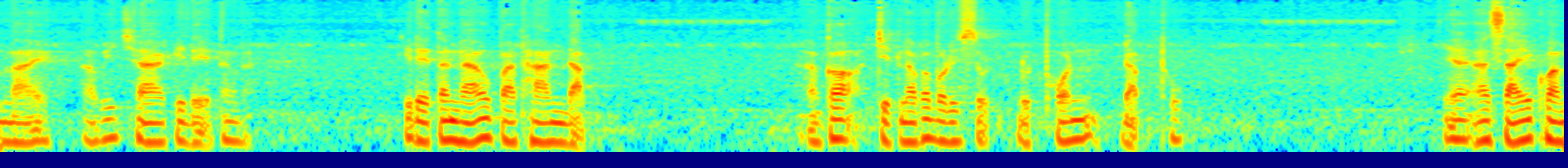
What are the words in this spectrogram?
ำลายอาวิชชากิเลสทั้งหลายกิเลสตัณหาอุปาทานดับ แล้วก็จิตเราก็บริสุทธิ์หลุดพ้นดับทุกข์อาศัยความ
